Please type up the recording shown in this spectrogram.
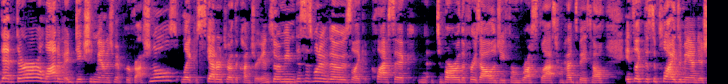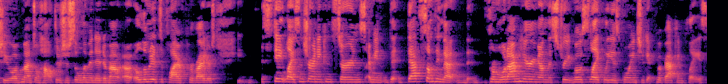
that there are a lot of addiction management professionals like scattered throughout the country. And so, I mean, this is one of those like classic, to borrow the phraseology from Russ Glass from Headspace Health, it's like the supply demand issue of mental health. There's just a limited amount, a limited supply of providers. State licensure, any concerns? I mean, th- that's something that, from what I'm hearing on the street, most likely is going to get put back in place.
